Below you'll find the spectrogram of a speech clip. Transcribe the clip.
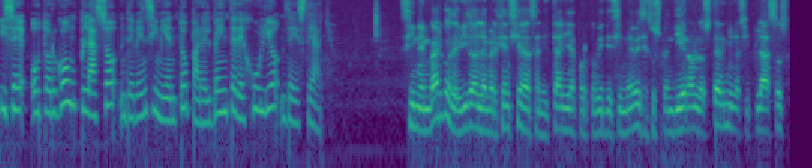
y se otorgó un plazo de vencimiento para el 20 de julio de este año. Sin embargo, debido a la emergencia sanitaria por COVID-19, se suspendieron los términos y plazos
